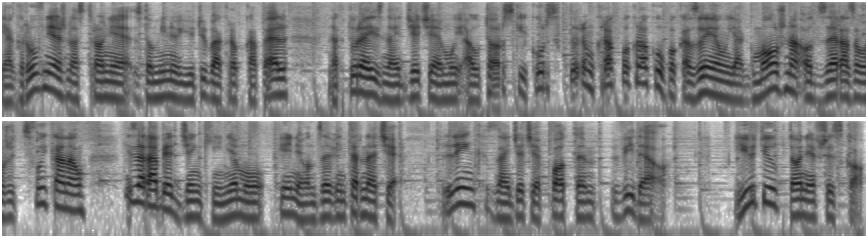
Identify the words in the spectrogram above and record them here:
jak również na stronie zdominujyoutube.pl, na której znajdziecie mój autorski kurs, w którym krok po kroku pokazuję jak można od zera założyć swój kanał i zarabiać dzięki niemu pieniądze w internecie. Link znajdziecie pod tym wideo. YouTube to nie wszystko.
